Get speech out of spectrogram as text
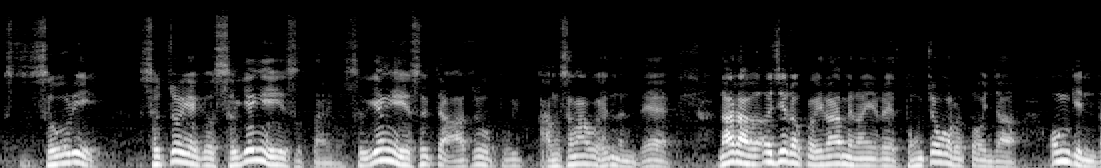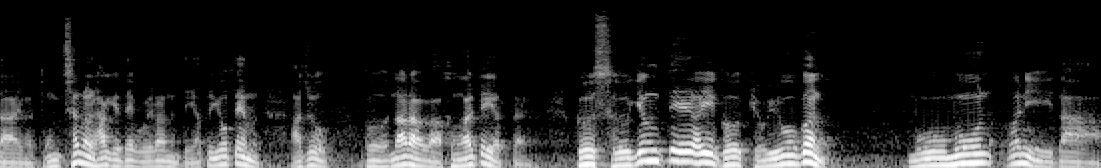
서울이 서쪽에 그 서경에 있었다. 서경에 있을 때 아주 부- 강성하고 했는데 나라가 어지럽고 이러면은 이래 동쪽으로 또 이제 옮긴다. 동천을 하게 되고 이러는데 여튼 요때는 아주 그 나라가 흥할 때였다. 그 서경 때의 그 교육은 무문언이다.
